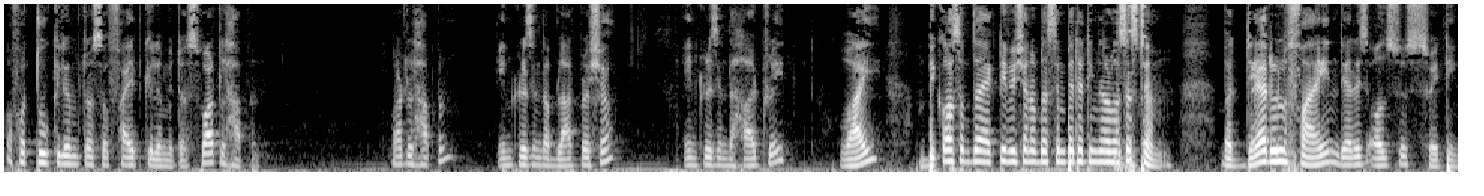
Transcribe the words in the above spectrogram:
or for 2 kilometers or 5 kilometers what will happen what will happen? Increase in the blood pressure increase in the heart rate. Why? Because of the activation of the sympathetic nervous system. But there you will find there is also sweating.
